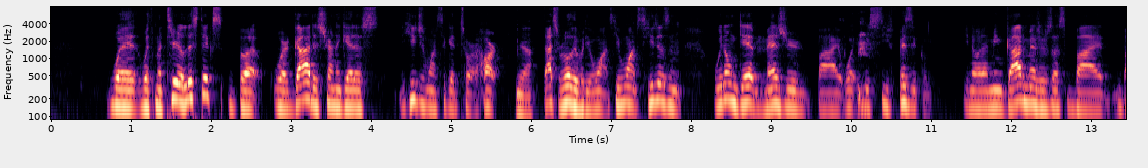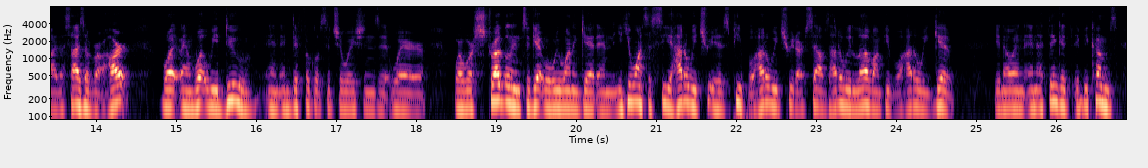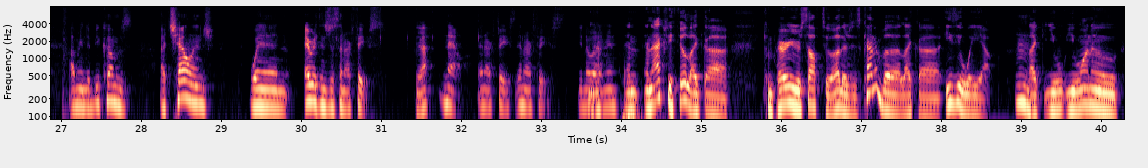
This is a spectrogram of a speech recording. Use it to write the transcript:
with with materialistics, but where God is trying to get us, He just wants to get to our heart. Yeah. That's really what He wants. He wants. He doesn't. We don't get measured by what we see physically. You know what I mean? God measures us by by the size of our heart, what and what we do in, in difficult situations where where we're struggling to get where we want to get, and He wants to see how do we treat His people, how do we treat ourselves, how do we love on people, how do we give, you know? And and I think it, it becomes, I mean, it becomes a challenge when everything's just in our face. Yeah. Now, in our face, in our face. You know what I mean? And and I actually feel like uh, comparing yourself to others is kind of a like a easy way out. Mm. Like you you want to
